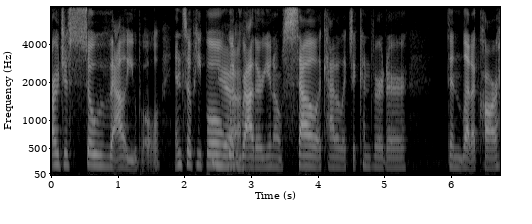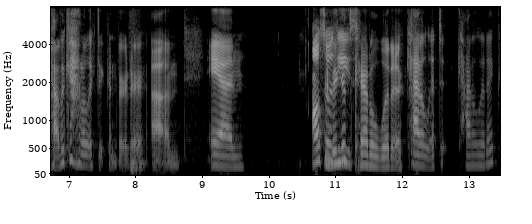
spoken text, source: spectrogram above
are just so valuable and so people Yeah. would rather you know sell a catalytic converter than let a car have a catalytic converter um, and also I think these it's catalytic. catalytic catalytic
